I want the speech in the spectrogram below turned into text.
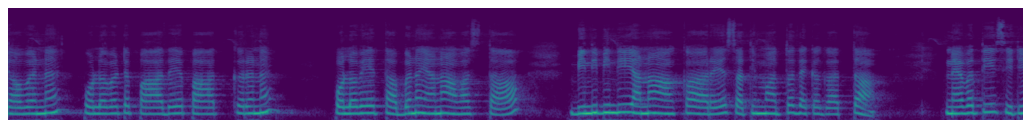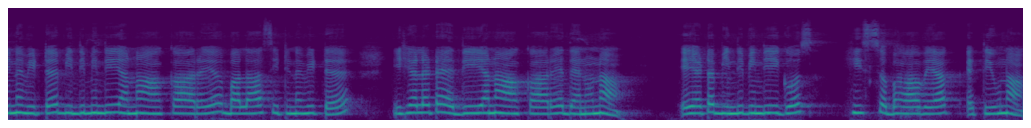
යවන පොළවට පාදය පාත් කරන පොළවේ තබන යන අවස්ථා බිඳි බිඳි යන ආකාරය සතිමත්ව දැකගත්තා. නැවතී සිටින විට බිඳි බිඳි යන ආකාරය බලා සිටින විට ඉහළට ඇදී යන ආකාරය දැනුණා. එයට බිඳි බිඳි ගොස් හිස් ස්වභාවයක් ඇති වුණා.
